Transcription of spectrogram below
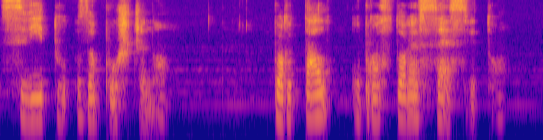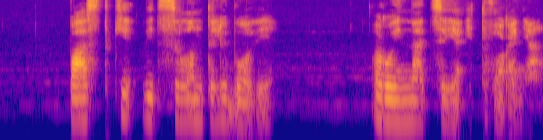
світу запущено. Портал у простори Всесвіту. Пастки від сил антилюбові. Руйнація і творення.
